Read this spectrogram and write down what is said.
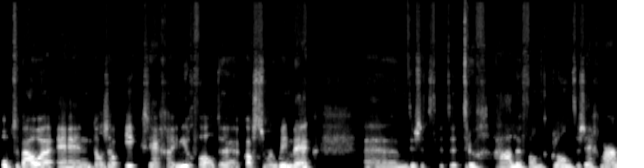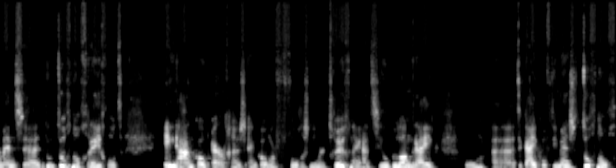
op te bouwen. En dan zou ik zeggen, in ieder geval de customer winback. Um, dus het, het, het terughalen van klanten, zeg maar. Mensen doen toch nog geregeld één aankoop ergens en komen vervolgens niet meer terug. Nou ja, het is heel belangrijk om uh, te kijken of die mensen toch nog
